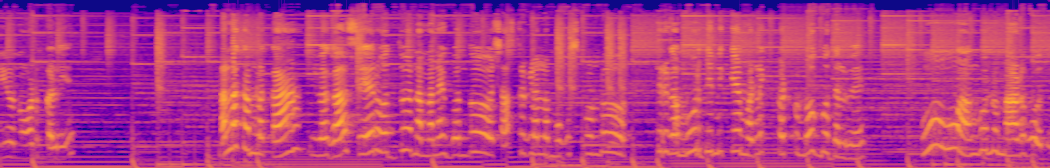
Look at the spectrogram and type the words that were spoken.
ನೀವು ನೋಡ್ಕೊಳ್ಳಿ. ಅಲ್ಲ ಕಮಲಕ್ಕ, ಇವಾಗ ಸೇರೋದು ನಮ್ಮ ಮನೆಗೆ ಬಂದು ಶಾಸ್ತ್ರಗಳೆಲ್ಲ ಮುಗಿಸ್ಕೊಂಡು ತಿರ್ಗಾ ಮೂರ್ ದಿನಕ್ಕೆ ಮಡ್ಲಕ್ಕಿ ಕಟ್ಕೊಂಡು ಹೋಗ್ಬೋದಲ್ವೇ? ಹ್ಞೂ ಹ್ಞೂ ಹಂಗೂ ಮಾಡ್ಬೋದು.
